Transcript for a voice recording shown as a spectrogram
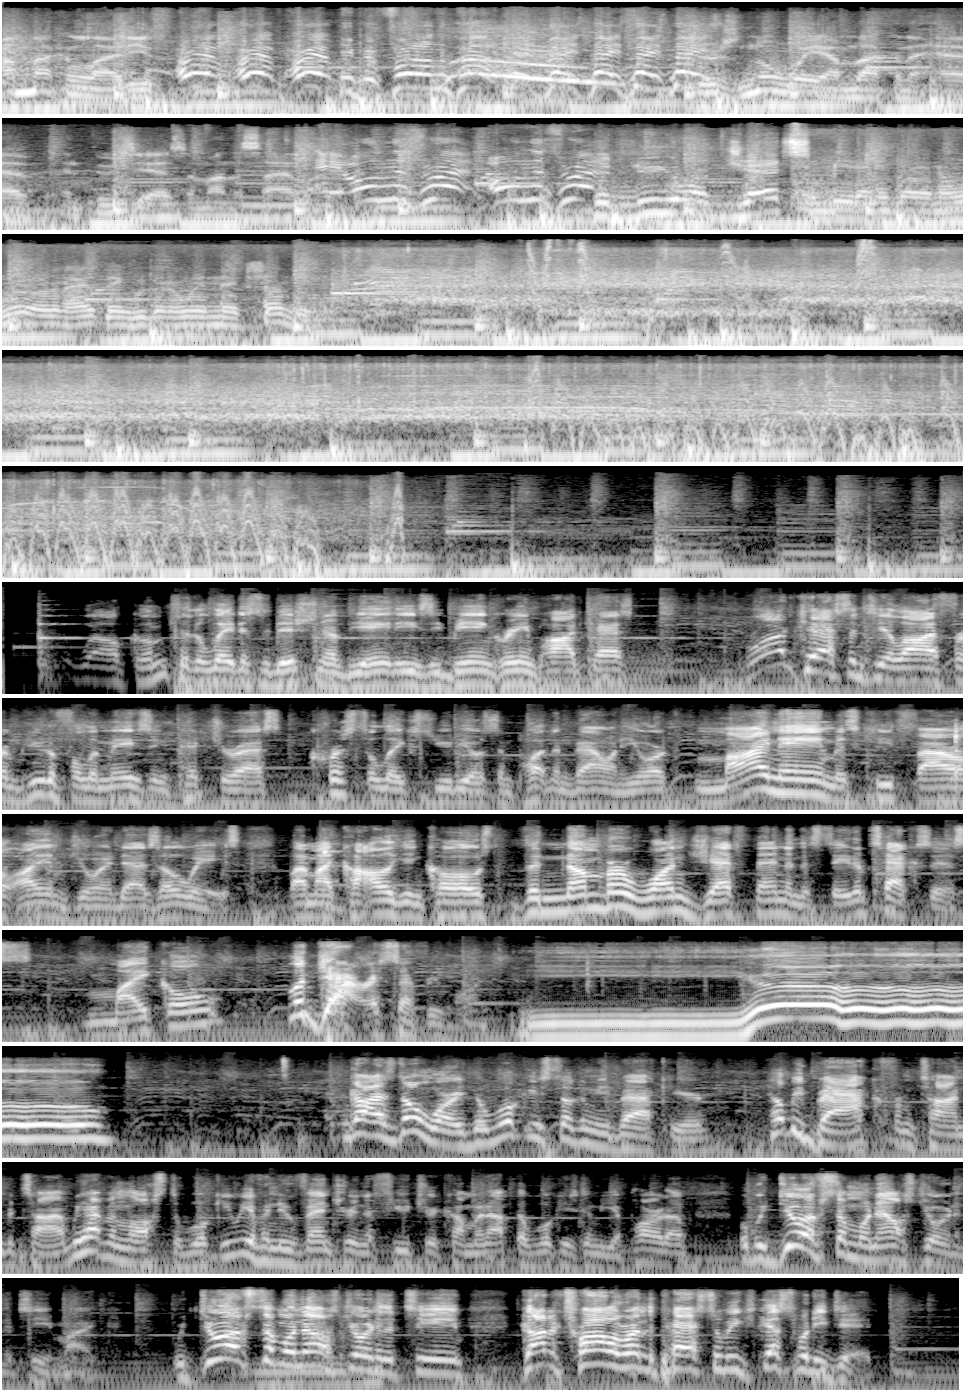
I'm not gonna lie to you. Hurry up, hurry up, hurry up. Keep your foot on the pedal. Base, base, base, base. There's no way I'm not gonna have enthusiasm on the sideline. Hey, own this rep, own this rep. The New York Jets Can beat anybody in the world, and I think we're going to win next Sunday. Welcome to the latest edition of the Ain't Easy Being Green podcast. Broadcasting to you live from beautiful, amazing, picturesque Crystal Lake Studios in Putnam Valley, New York. My name is Keith Farrell. I am joined, as always, by my colleague and co-host, the number one Jet fan in the state of Texas, Michael Lagaris, everyone. Yo. Guys, don't worry. The Wookiee's still going to be back here. He'll be back from time to time. We haven't lost the Wookiee. We have a new venture in the future coming up that Wookiee's going to be a part of. But we do have someone else joining the team, Mike. We do have someone else joining the team. Got a trial run the past two weeks. Guess what he did?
